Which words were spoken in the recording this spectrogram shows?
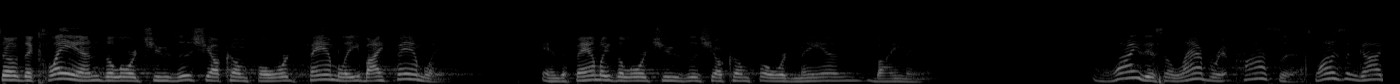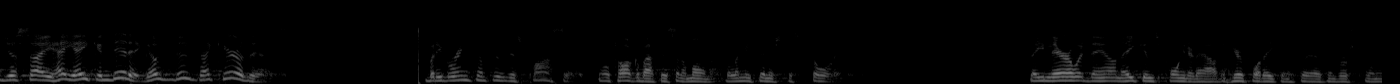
So the clan the Lord chooses shall come forward family by family. And the family the Lord chooses shall come forward man by man. Why this elaborate process? Why doesn't God just say, hey, Achan did it. Go do, take care of this? But he brings them through this process. We'll talk about this in a moment, but let me finish the story. They narrow it down. Achan's pointed out, and here's what Achan says in verse 21.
